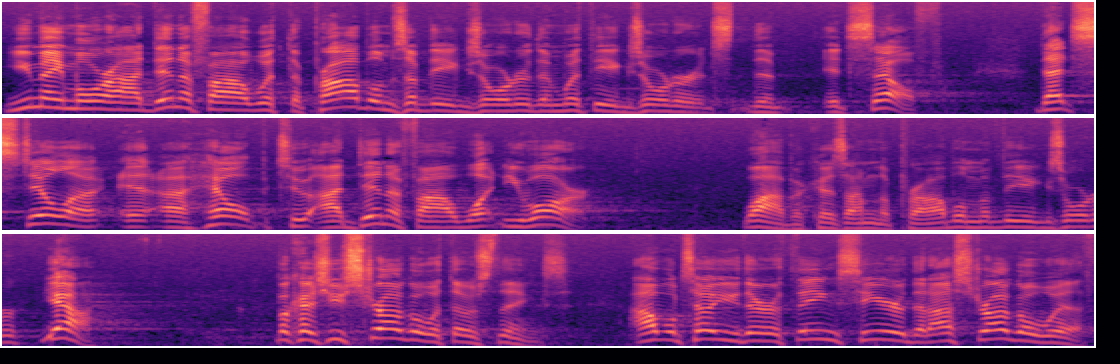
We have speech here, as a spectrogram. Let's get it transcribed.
You may more identify with the problems of the exhorter than with the exhorter it's the, itself. That's still a, a help to identify what you are. Why? Because I'm the problem of the exhorter? Yeah, because you struggle with those things. I will tell you, there are things here that I struggle with.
